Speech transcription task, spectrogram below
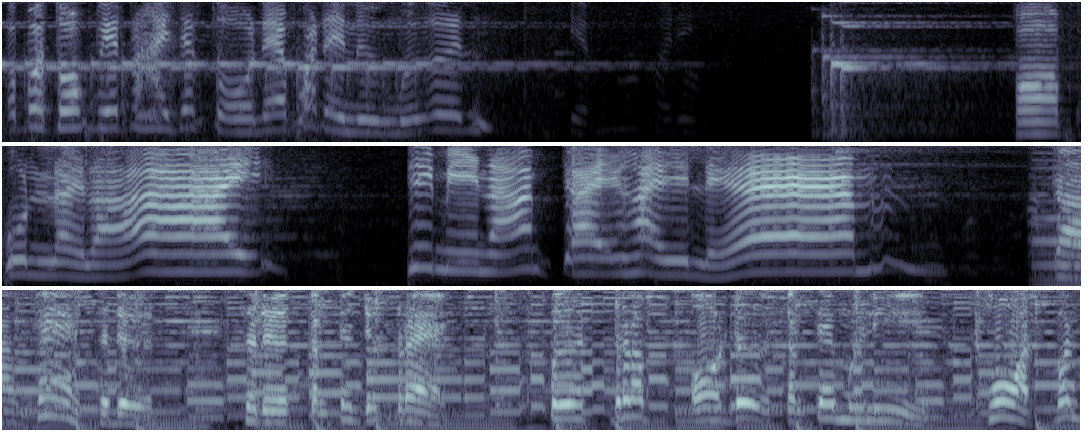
ก็บ่ตกเบ็ดมาให้จักโตแน่เพราะได้หนึ่งมืออื่นขอบคุณหลาย ๆ ที่มีน้ำใจให้แหลม กาแฟเสดิร์เสดิร์ตั้งแต่ยกแรก เปิดรับออเดอร์ตั้งแต่มือนี้ฮอดวัน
